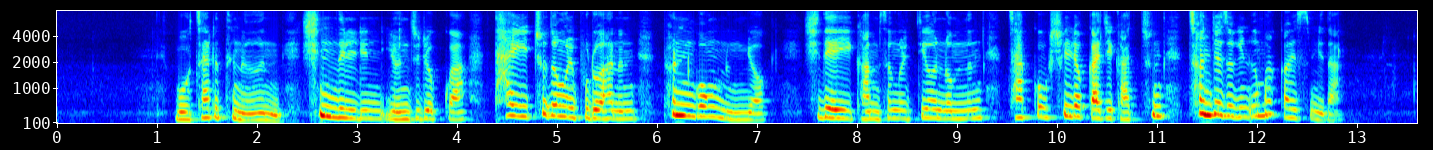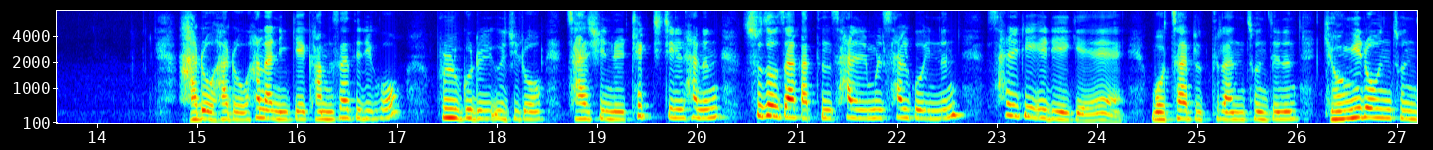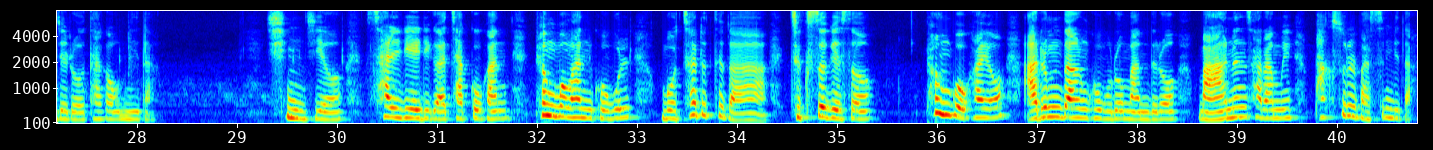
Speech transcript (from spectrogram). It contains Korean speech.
모차르트는 신들린 연주력과 타의 추정을 불허하는 편곡 능력, 시대의 감성을 뛰어넘는 작곡 실력까지 갖춘 천재적인 음악가였습니다. 하루하루 하나님께 감사드리고 불굴의 의지로 자신을 책질하는 수도자 같은 삶을 살고 있는 살리에리에게 모차르트란 존재는 경이로운 존재로 다가옵니다. 심지어 살리에리가 작곡한 평범한 곡을 모차르트가 즉석에서 편곡하여 아름다운 곡으로 만들어 많은 사람의 박수를 받습니다.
